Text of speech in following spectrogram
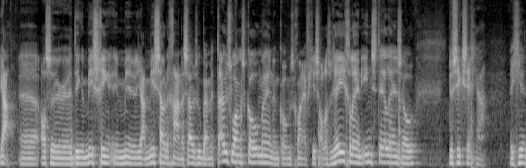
ja, eh, als er dingen mis, ging, ja, mis zouden gaan... dan zouden ze ook bij me thuis langskomen. En dan komen ze gewoon eventjes alles regelen en instellen en zo. Dus ik zeg, ja, weet je...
